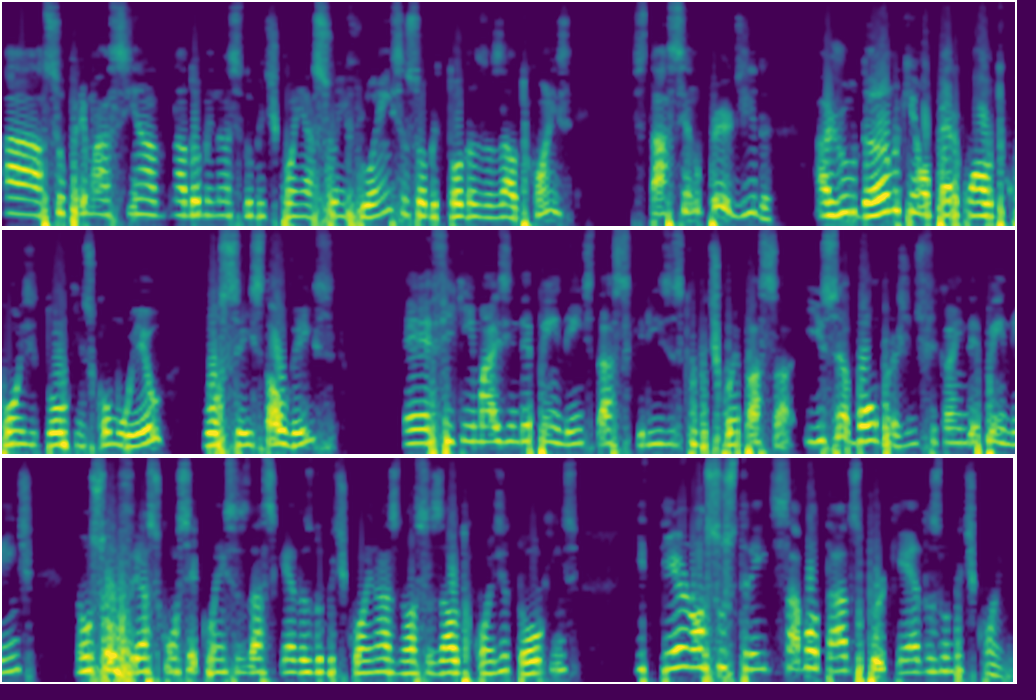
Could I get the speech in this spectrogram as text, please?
a supremacia na, na dominância do Bitcoin e a sua influência sobre todas as altcoins está sendo perdida, ajudando quem opera com altcoins e tokens como eu vocês talvez, é, fiquem mais independentes das crises que o Bitcoin passar. E isso é bom para a gente ficar independente, não sofrer as consequências das quedas do Bitcoin nas nossas altcoins e tokens e ter nossos trades sabotados por quedas no Bitcoin.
